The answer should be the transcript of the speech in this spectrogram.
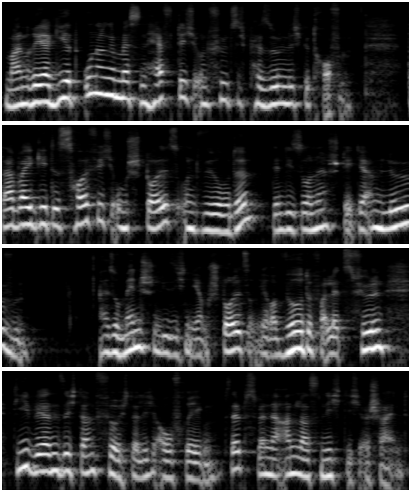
Man reagiert unangemessen heftig und fühlt sich persönlich getroffen. Dabei geht es häufig um Stolz und Würde, denn die Sonne steht ja im Löwen. Also Menschen, die sich in ihrem Stolz und ihrer Würde verletzt fühlen, die werden sich dann fürchterlich aufregen, selbst wenn der Anlass nichtig erscheint.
